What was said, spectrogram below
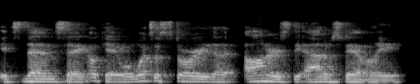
it's then saying, okay, well, what's a story that honors the Addams Family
